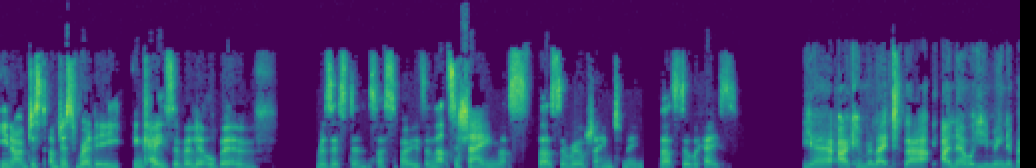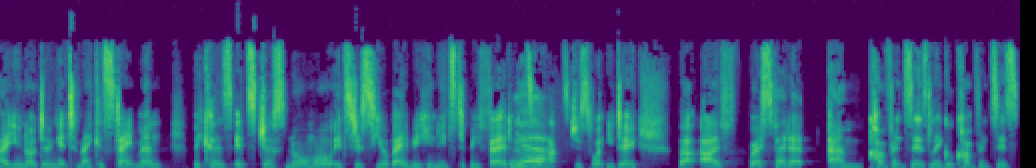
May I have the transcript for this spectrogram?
you know i'm just i'm just ready in case of a little bit of resistance i suppose and that's a shame that's that's a real shame to me that's still the case yeah, I can relate to that. I know what you mean about you not doing it to make a statement because it's just normal. It's just your baby who needs to be fed. And yeah. so that's just what you do. But I've breastfed at um, conferences, legal conferences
